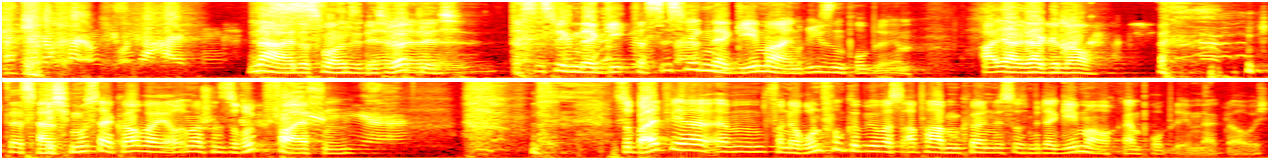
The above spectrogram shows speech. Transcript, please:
Das wäre doch mal irgendwie unterhaltend. Nein, das wollen Sie nicht, wirklich. Äh, das, ist wegen der Ge das ist wegen der GEMA ein Riesenproblem. Ah ja, ja, genau. Deshalb. Ich muss Herr Körber ja auch immer schon zurückpfeifen. Sobald wir ähm, von der Rundfunkgebühr was abhaben können, ist das mit der GEMA auch kein Problem mehr, glaube ich.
